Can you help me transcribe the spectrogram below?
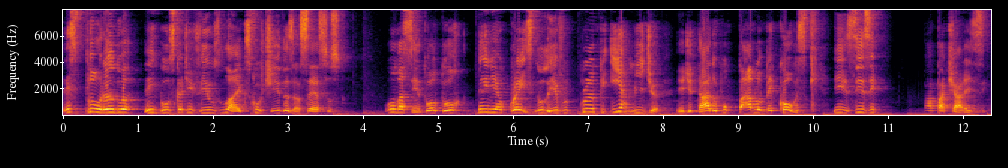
explorando-a em busca de views, likes, curtidas, acessos, como assenta o autor Daniel Grace no livro Trump e a Mídia, editado por Pablo Bekowski e Zizi Papacharezi.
